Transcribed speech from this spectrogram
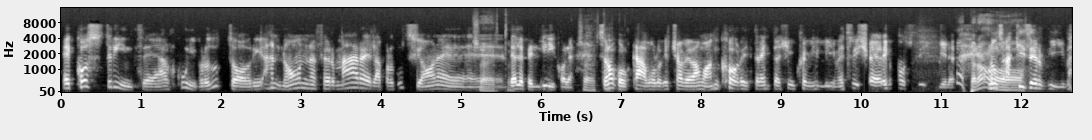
e costrinse alcuni produttori a non fermare la produzione certo. delle pellicole. Certo. Se no col cavolo che avevamo ancora i 35 mm, cioè era impossibile. Eh, però... Non sa chi serviva.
